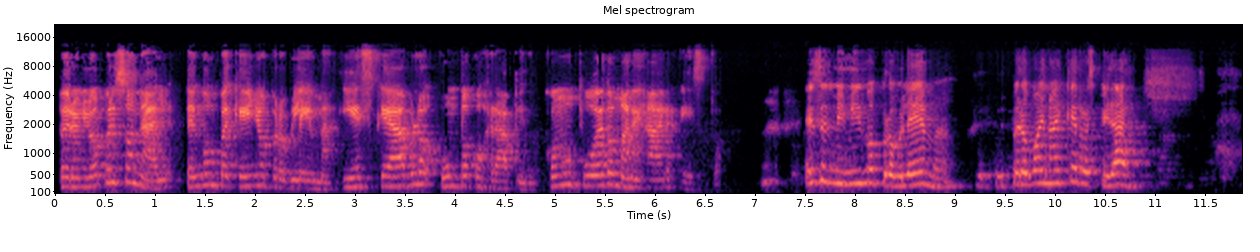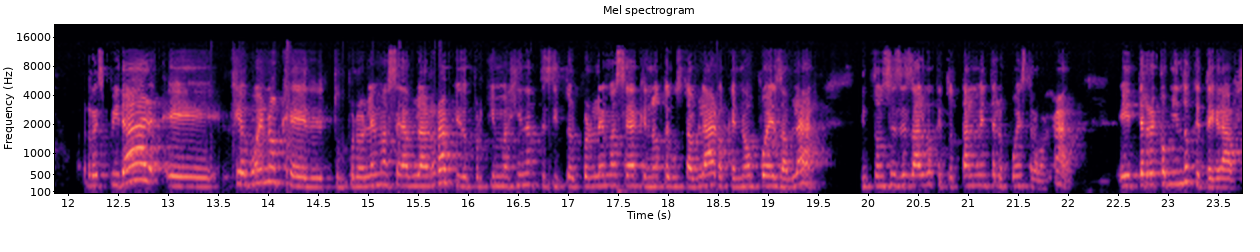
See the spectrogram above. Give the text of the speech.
pero en lo personal tengo un pequeño problema y es que hablo un poco rápido. ¿Cómo puedo manejar esto? Ese es mi mismo problema, pero bueno, hay que respirar. Respirar, eh, qué bueno que tu problema sea hablar rápido, porque imagínate si tu problema sea que no te gusta hablar o que no puedes hablar. Entonces es algo que totalmente lo puedes trabajar. Eh, te recomiendo que te grabes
